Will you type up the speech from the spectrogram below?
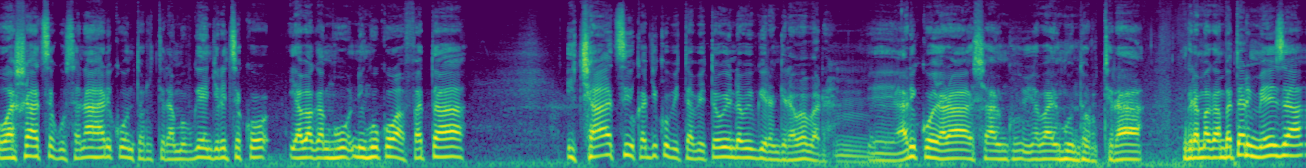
uwashatse gusa n'aho ari kuntorotira mu bwenge uretse ko yabaga ni nk'uko wafata icyatsi ukagikubita beto wenda wibwira ngo irababara. Eh, ariko yabaye nkuntorotira mbwira amagambo atari meza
